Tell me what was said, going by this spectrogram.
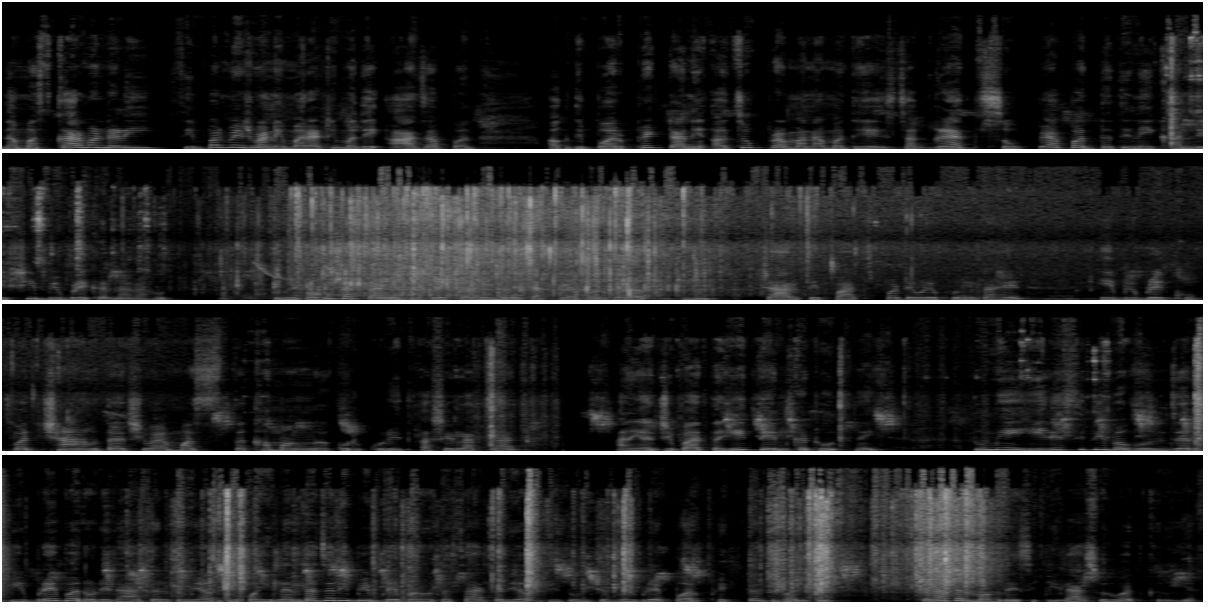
नमस्कार मंडळी. सिंपल मेजवानी मराठीमध्ये आज आपण अगदी परफेक्ट आणि अचूक प्रमाणामध्ये सगळ्यात सोप्या पद्धतीने खानदेशी बिबडे करणार आहोत. तुम्ही बघू शकता हे बिबडे कढईमध्ये टाकल्याबरोबर अगदी चार ते पाच पट एवढे फुलत आहेत. हे बिबडे खूपच छान होतात शिवाय मस्त खमंग कुरकुरीत असे लागतात आणि अजिबातही तेलकट होत नाही. तुम्ही ही रेसिपी बघून जर बिबडे बनवले ना तर तुम्ही अगदी पहिल्यांदा जरी बिबडे बनवत असाल तरी अगदी तुमचे बिबडे परफेक्टच बनतील. चला तर मग रेसिपीला सुरुवात करूया.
